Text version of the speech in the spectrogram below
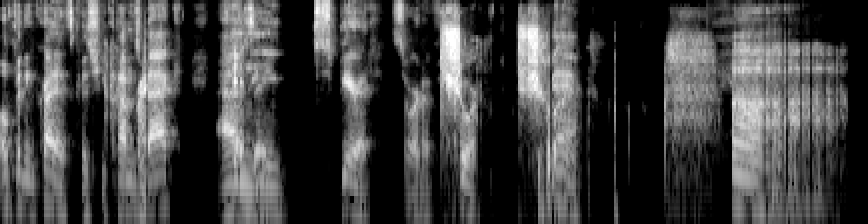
opening credits because she comes Right. back as a spirit, sort of. Sure, sure. Yeah. Ah.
